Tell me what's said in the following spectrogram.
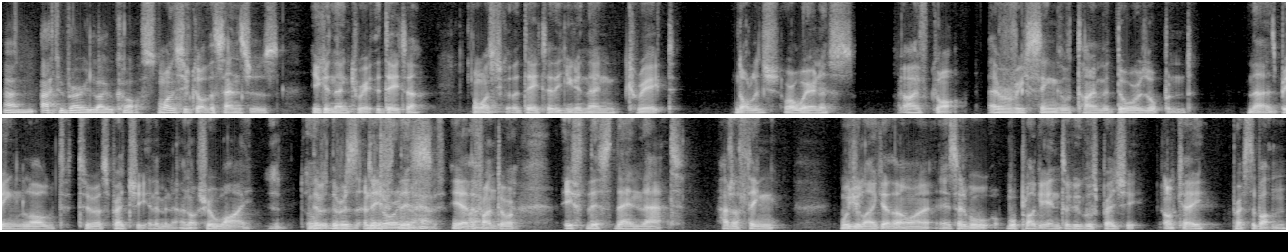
and at a very low cost. Once you've got the sensors, you can then create the data, and once you've got the data, you can then create knowledge or awareness. I've got every single time the door is opened, that is being logged to a spreadsheet in a minute. I'm not sure why. There, there was an the if door in your this, yeah, the front door. yeah. If this, then that had a thing. Would you like it? Thought, all right. It said, we'll, we'll plug it into Google spreadsheet. Okay, press the button.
